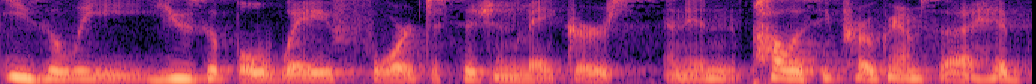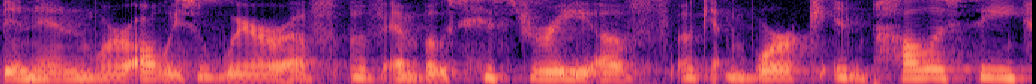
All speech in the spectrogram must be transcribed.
easily usable way for decision makers. And in policy programs that I had been in, we're always aware of, of EMBO's history of, again, work in policy.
